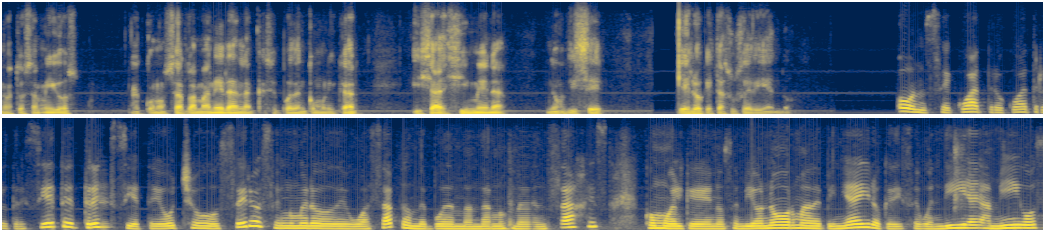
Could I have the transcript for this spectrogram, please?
nuestros amigos a conocer la manera en la que se pueden comunicar y ya Ximena nos dice qué es lo que está sucediendo. 11 4437 3780 es el número de WhatsApp donde pueden mandarnos mensajes, como el que nos envió Norma de Piñeiro, que dice buen día amigos,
